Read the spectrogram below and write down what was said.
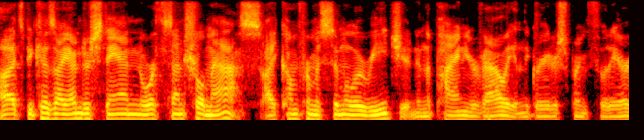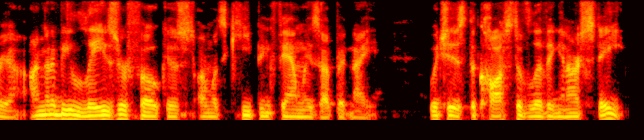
Uh, it's because I understand North Central Mass. I come from a similar region in the Pioneer Valley in the greater Springfield area. I'm going to be laser focused on what's keeping families up at night, which is the cost of living in our state.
